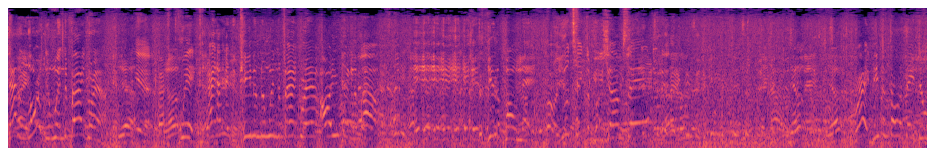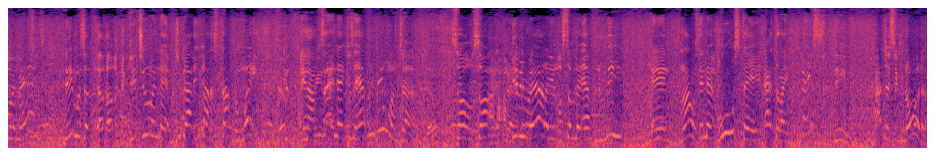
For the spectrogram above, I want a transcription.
Now the Lord didn't win the background. Yeah. yeah. Quick, I, I, the kingdom to win the background. All you thinking about is, is, is get up on that. Bro, you'll take the You see what I'm saying? Yep. Yep. Right. These is what they doing, man. Then demons will get you in that, but you gotta you gotta stop and wait. 'Cause- And I'm saying that because it happened to me one time. So so I- I'm giving you reality on something that happened to me. And when I was in that ooh stage, I had to like, man, this is a demon. I just ignored her.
